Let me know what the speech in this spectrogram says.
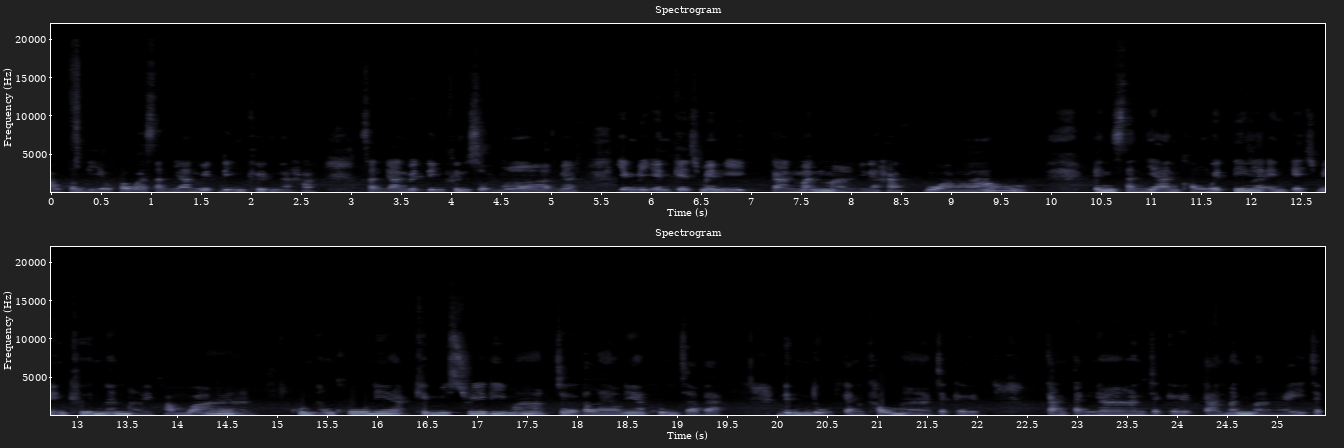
าวๆ คนเดียว เพราะว่าสัญญาณ Wedding ขึ้นนะคะ สัญญาณ Wedding ขึ้นสวยมากนะ ยังมี Engagement อีกการมั่นหมายนะคะ ว้าว เป็นสัญญาณของ Wedding และ Engagement ขึ้น นั่นหมายความว่าคุณทั้งคู่เนี่ย chemistry ดีมากเจอกันแล้วเนี่ย คุณจะแบบ ดึงดูดกันเข้ามาจะเกิดการแต่งงานจะเกิดการมั่นหมาย จะ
